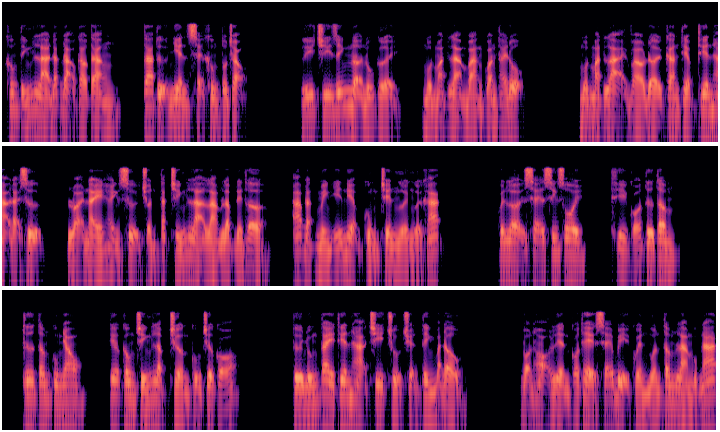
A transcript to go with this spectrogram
không tính là đắc đạo cao tăng, ta tự nhiên sẽ không tôn trọng. Lý trí dĩnh nở nụ cười, một mặt làm bảng quan thái độ. Một mặt lại vào đời can thiệp thiên hạ đại sự loại này hành sự chuẩn tắc chính là làm lập đền thờ, áp đặt mình ý niệm cùng trên người người khác. Quyền lợi sẽ sinh sôi, thì có tư tâm. Tư tâm cùng nhau, kia công chính lập trường cũng chưa có. Từ nhúng tay thiên hạ chi chủ chuyện tình bắt đầu, bọn họ liền có thể sẽ bị quyền muốn tâm làm mục nát.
